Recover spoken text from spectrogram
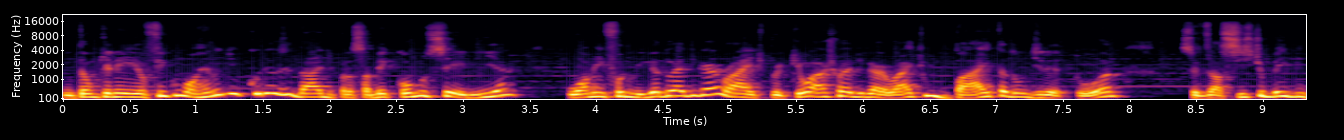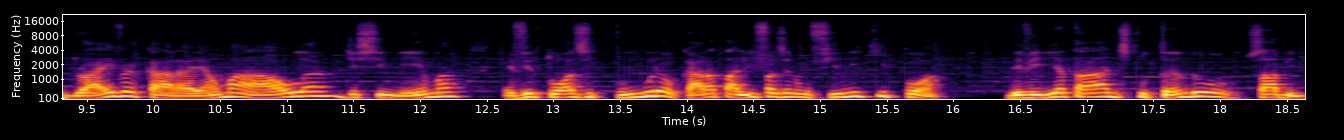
Então, que nem eu fico morrendo de curiosidade para saber como seria o Homem-Formiga do Edgar Wright, porque eu acho o Edgar Wright um baita de um diretor. Você assiste o Baby Driver, cara, é uma aula de cinema, é virtuose pura. O cara tá ali fazendo um filme que, pô, deveria estar tá disputando, sabe,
